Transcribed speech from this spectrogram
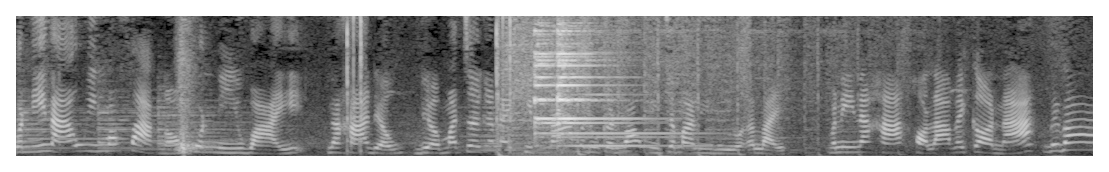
วันนี้นะวิงมาฝากน้องคนนี้ไว้นะคะ เดี๋ยวเดี๋ยวมาเจอกันในคลิปหน้ามาดูกันว่าวิงจะมารีวิวรถอะไร วันนี้นะคะ ขอลาไปก่อนนะบ๊ายบาย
